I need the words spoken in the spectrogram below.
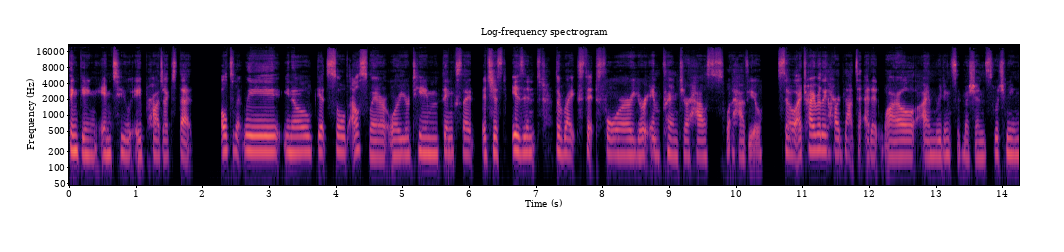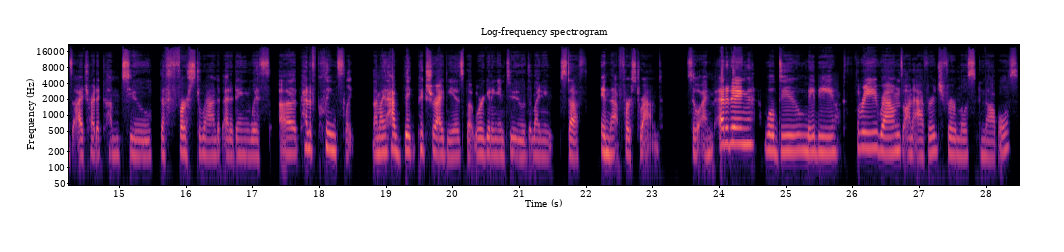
thinking into a project that ultimately, you know, gets sold elsewhere or your team thinks that it just isn't the right fit for your imprint, your house, what have you. So I try really hard not to edit while I'm reading submissions, which means I try to come to the first round of editing with a kind of clean slate. I might have big picture ideas, but we're getting into the minute stuff in that first round. So I'm editing. We'll do maybe three rounds on average for most novels.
